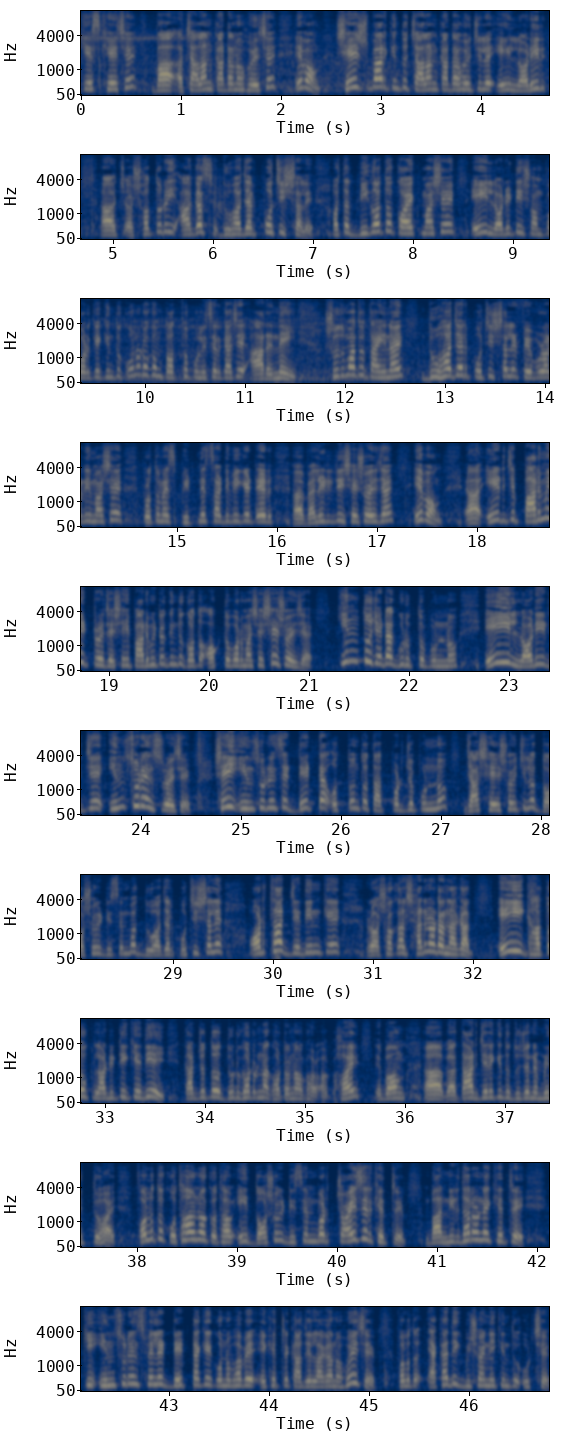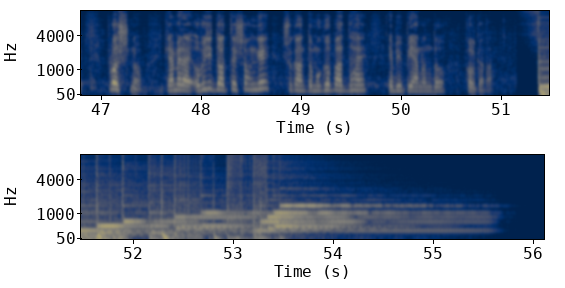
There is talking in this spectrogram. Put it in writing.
কেস খেয়েছে বা চালান কাটানো হয়েছে। এবং শেষবার কিন্তু চালান কাটা হয়েছিল এই লরির সতেরোই আগস্ট দু হাজার পঁচিশ সালে। অর্থাৎ বিগত কয়েক মাসে এই লরিটি সম্পর্কে কিন্তু কোনো রকম তথ্য পুলিশের কাছে আর নেই। শুধুমাত্র তাই নয় দু সালের ফেব্রুয়ারি মাসে প্রথমে ফিটনেস সার্টিফিকেট এর ভ্যালিডিটি শেষ হয়ে যায় এবং এর যে পারমিট রয়েছে সেই পারমিটও কিন্তু গত অক্টোবর মাসে শেষ হয়ে যায়। কিন্তু যেটা গুরুত্বপূর্ণ, এই লরির যে ইন্স্যুরেন্স রয়েছে, সেই ইন্স্যুরেন্সের ডেটটা অত্যন্ত তাৎপর্যপূর্ণ, যা শেষ হয়েছিল দশই ডিসেম্বর দু হাজার পঁচিশ সালে। অর্থাৎ যেদিনকে সকাল সাড়ে নটা নাগাদ এই ঘাতক লাড়িটিকে দিয়েই কার্যত দুর্ঘটনা ঘটনা হয় এবং তার জেরে কিন্তু দুজনের মৃত্যু হয়। ফলত কোথাও না কোথাও এই দশই ডিসেম্বর চয়েসের ক্ষেত্রে বা নির্ধারণের ক্ষেত্রে কি ইন্স্যুরেন্স ফেলের ডেটটাকে কোনোভাবে এক্ষেত্রে কাজে লাগানো হয়েছে? ফলত একাধিক বিষয় নিয়ে কিন্তু উঠছে প্রশ্ন। ক্যামেরায় অভিজিৎ দত্তের সঙ্গে সুকান্ত মুখোপাধ্যায় এবিপি আনন্দ, কলকাতা।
